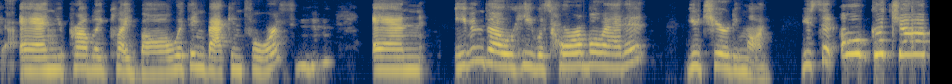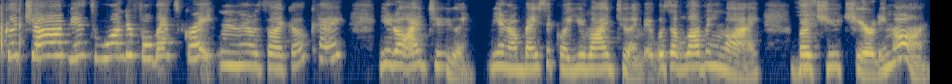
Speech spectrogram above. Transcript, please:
yeah. and you probably played ball with him back and forth. Mm-hmm. And even though he was horrible at it, you cheered him on you said, Oh, good job, good job. It's wonderful. That's great. And I was like, Okay. You lied to him. You know, basically, you lied to him. It was a loving lie, but you cheered him on,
